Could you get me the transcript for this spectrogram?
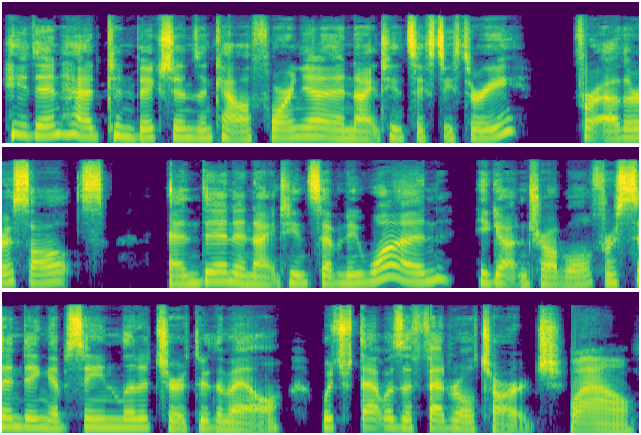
He then had convictions in California in 1963 for other assaults. And then in 1971, he got in trouble for sending obscene literature through the mail, which that was a federal charge. Wow.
